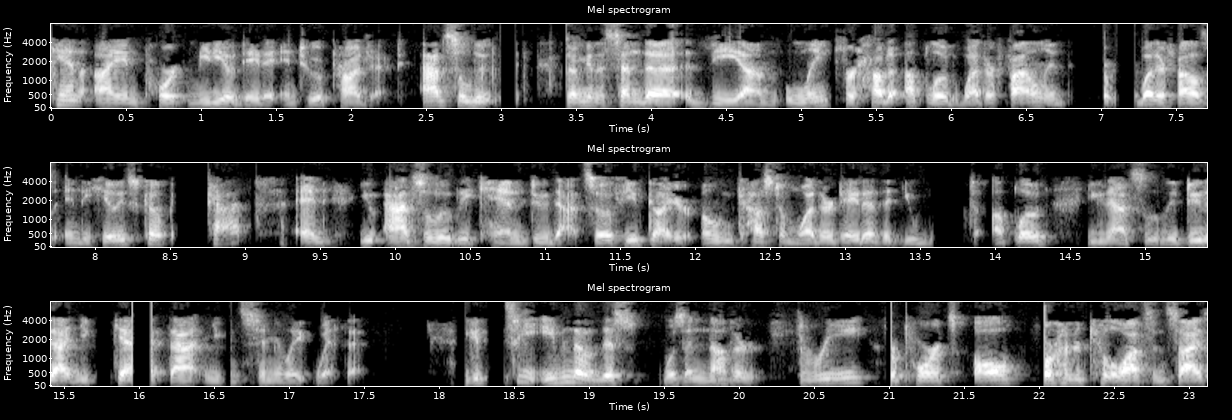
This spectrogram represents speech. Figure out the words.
can I import Meteo data into a project? Absolutely. So I'm going to send the the um, link for how to upload weather file and weather files into Helioscope chat, and you absolutely can do that. So if you've got your own custom weather data that you want to upload, you can absolutely do that. You get that, and you can simulate with it. You can see even though this was another three reports, all 400 kilowatts in size,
